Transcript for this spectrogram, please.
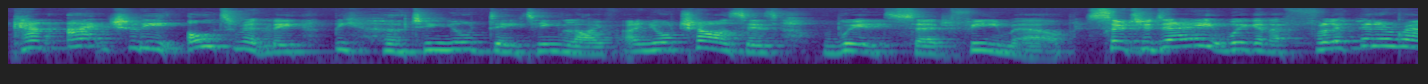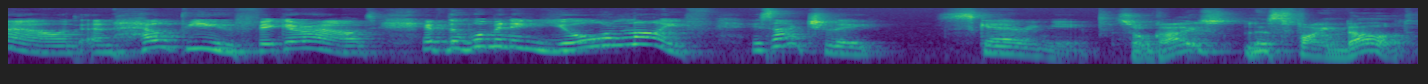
can actually ultimately be hurting your dating life and your chances with said female. So today we're going to flip it around and help you figure out if the woman in your life is actually scaring you. So guys, let's find out.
